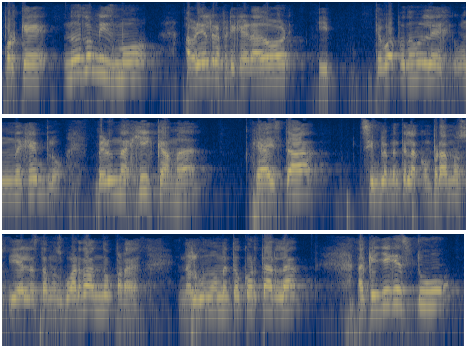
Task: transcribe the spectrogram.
Porque no es lo mismo abrir el refrigerador y te voy a poner un, ejemplo, ver una jícama que ahí está, simplemente la compramos y ya la estamos guardando para en algún momento cortarla, a que llegues tú,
